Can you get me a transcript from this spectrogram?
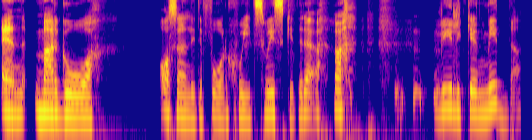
en Margot och sen lite fårskitswhisky till det. Vilken middag!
